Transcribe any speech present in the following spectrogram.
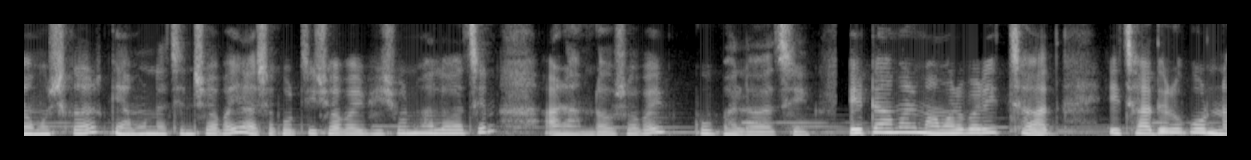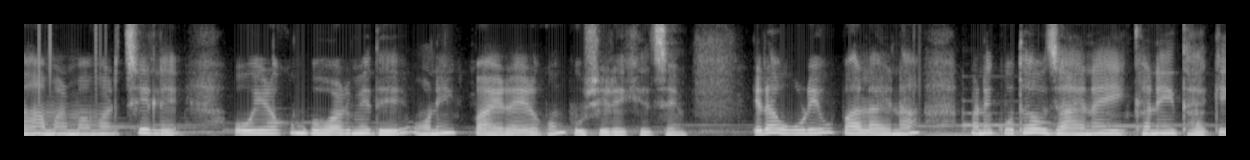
নমস্কার, কেমন আছেন সবাই? আশা করছি সবাই ভীষণ ভালো আছেন আর আমরাও সবাই খুব ভালো আছি। এটা আমার মামার বাড়ির ছাদ। এই ছাদের ওপর না আমার মামার ছেলে ও এরকম ঘর বেঁধে অনেক পায়রা এরকম পুষে রেখেছে। এরা উড়েও পালায় না মানে কোথাও যায় না, এইখানেই থাকে।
